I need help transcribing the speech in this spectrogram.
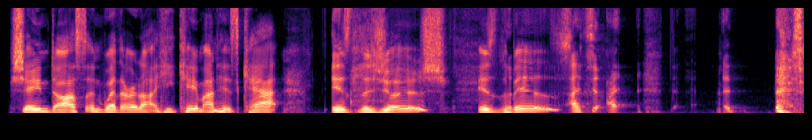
Shane Dawson, whether or not he came on his cat, is the zhuzh, is the biz? I, I,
